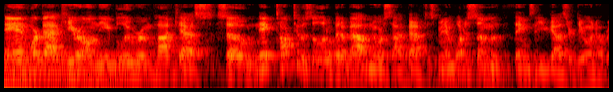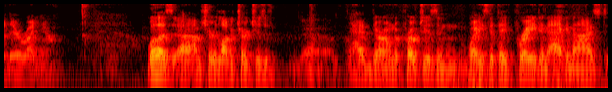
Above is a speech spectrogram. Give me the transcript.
And we're back here on the Blue Room Podcast. So, Nick, talk to us a little bit about Northside Baptist, man. What are some of the things that you guys are doing over there right now? Well, as uh, I'm sure a lot of churches have uh, had their own approaches and ways that they've prayed and agonized,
